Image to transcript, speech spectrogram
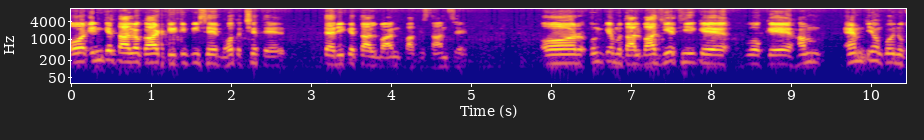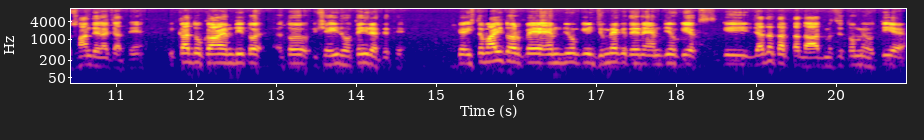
और इनके ताल्लुक टी टी पी से बहुत अच्छे थे तहरीक तालिबान पाकिस्तान से। और उनके मुतालबात ये थी कि वो कि हम अहमदियों को नुकसान देना चाहते हैं। इक्का दुक्का अहमदी तो तो शहीद होते ही रहते थे। कि इज्तमाही तौर पर अहमदियों की, जुम्मे के दिन अहमदियों की की ज़्यादातर तादाद मस्जिदों में होती है।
